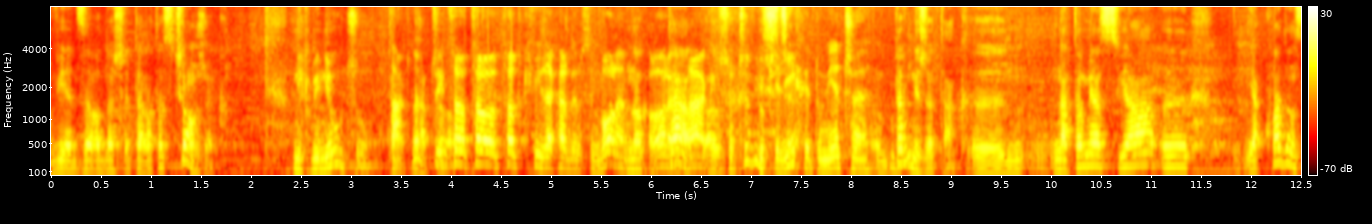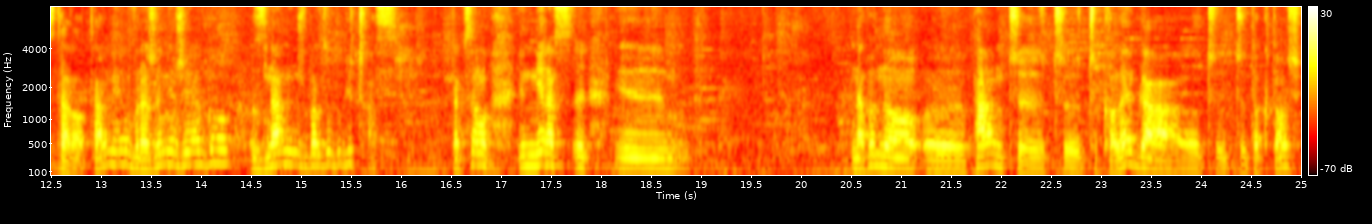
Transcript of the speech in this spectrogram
wiedzę odnośnie tarota z książek. Nikt mnie nie uczył. Tak, no, kart czyli tarota. co, co, co tkwi za każdym symbolem, No kolorem, tak, tak? ależ oczywiście. Tu kielichy, tu miecze. Pewnie, że tak. Y, Natomiast ja, y, jak kładąc tarota, miałem wrażenie, że ja go znam już bardzo długi czas. Tak samo nieraz y, y, na pewno y, pan, czy, czy, czy kolega, czy, czy to ktoś,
